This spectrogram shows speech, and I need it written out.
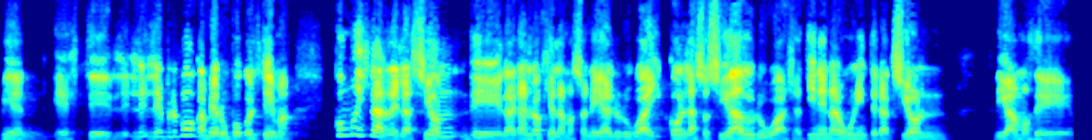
Bien, este, le, propongo cambiar un poco el tema. ¿Cómo es la relación de la Gran Logia de la Masonería del Uruguay con la sociedad uruguaya? ¿Tienen alguna interacción, digamos, de,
